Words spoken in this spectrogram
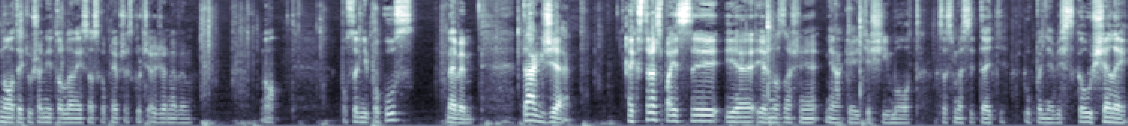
No, teď už ani tohle nejsem schopný přeskočit, takže nevím. No, poslední pokus, nevím. Takže, Extra Spicy je jednoznačně nějaký těžší mod, co jsme si teď úplně vyzkoušeli.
